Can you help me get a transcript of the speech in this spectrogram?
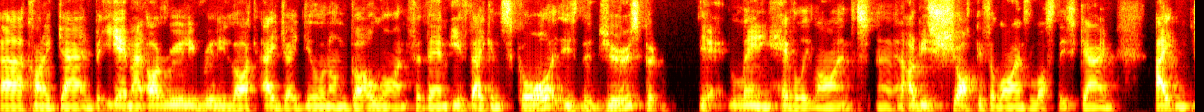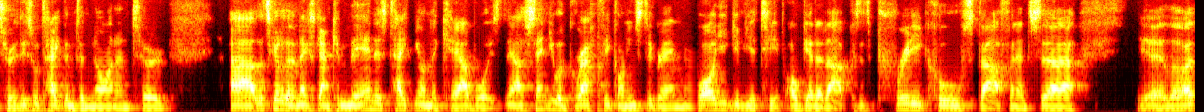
uh, kind of game. But yeah, mate, I really, really like AJ Dillon on goal line for them if they can score is the juice. But yeah, leaning heavily Lions. And I'd be shocked if the Lions lost this game eight and two. This will take them to nine and two. Uh, let's go to the next game. Commanders taking on the Cowboys. Now, I sent you a graphic on Instagram. While you give your tip, I'll get it up because it's pretty cool stuff. And it's, uh, yeah,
